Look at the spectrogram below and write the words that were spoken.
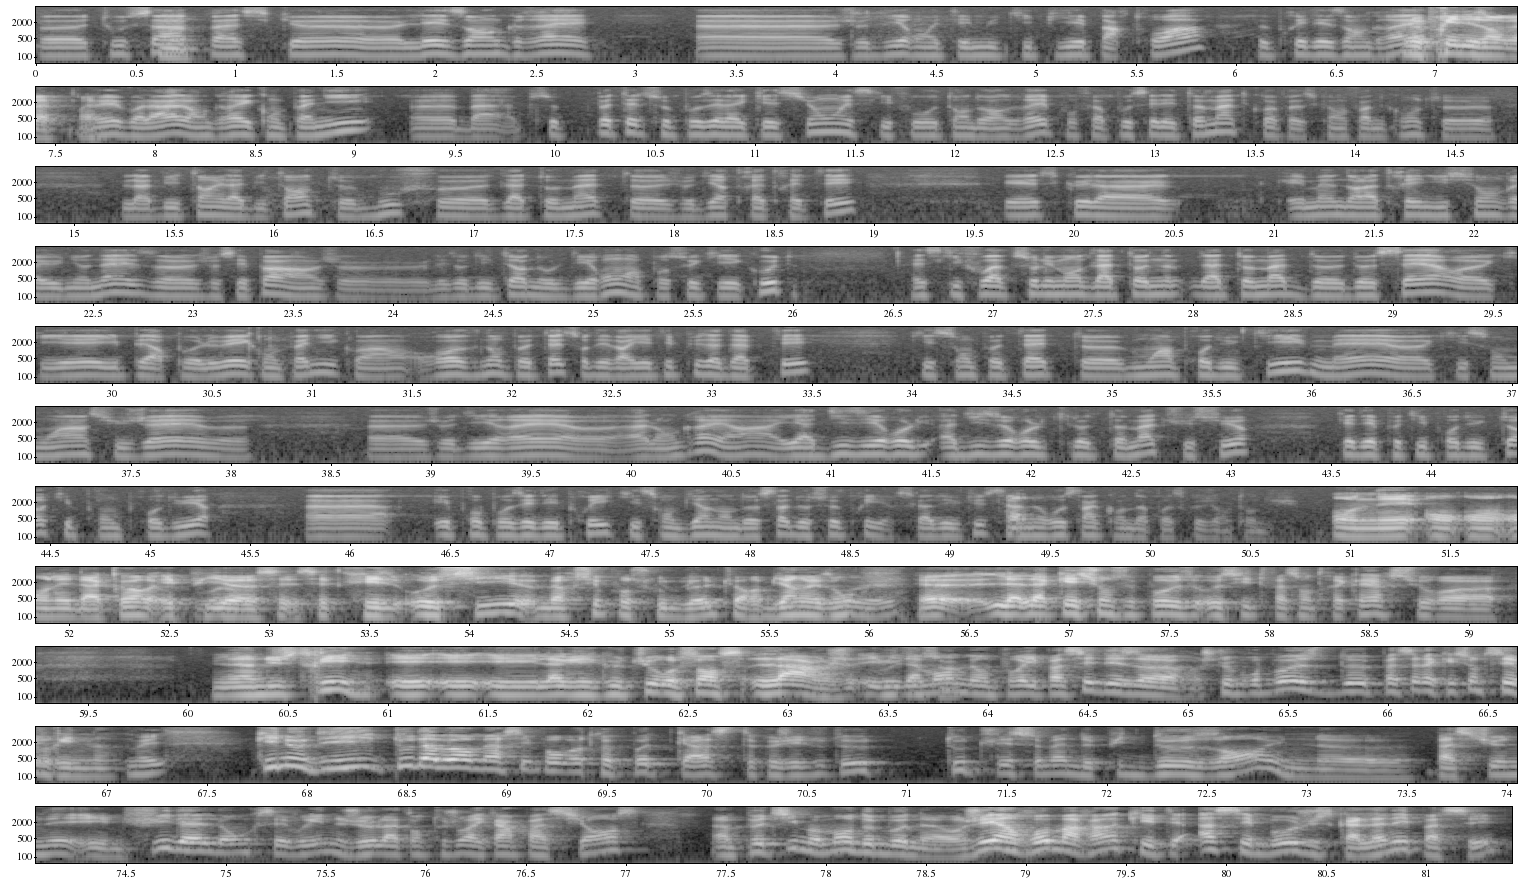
Euh, tout ça hmm. parce que les engrais, je veux dire, ont été multipliés par 3. Le prix des engrais. Le prix des engrais. Oui, voilà, l'engrais et compagnie. Bah, peut-être se poser la question est-ce qu'il faut autant d'engrais pour faire pousser les tomates, quoi? Parce qu'en fin de compte, l'habitant et l'habitante bouffent de la tomate, je veux dire, très traitée. Et est-ce que la et même dans la tradition réunionnaise, euh, je ne sais pas, hein, les auditeurs nous le diront hein, pour ceux qui écoutent. Est-ce qu'il faut absolument de la, tomate de, serre euh, qui est hyper polluée et compagnie hein? Revenons peut-être sur des variétés plus adaptées qui sont peut-être euh, moins productives mais qui sont moins sujets, je dirais, à l'engrais. Et à 10, euros, à 10 euros le kilo de tomate, je suis sûr qu'il y a des petits producteurs qui pourront produire euh, et proposer des prix qui sont bien en deçà de ce prix. Parce qu'à d'habitude, c'est 1,50€ d'après ce que j'ai entendu. On est, on, est d'accord. Et puis, euh, cette crise aussi, merci pour ce coup de gueule, tu as bien raison. Euh, la, question se pose aussi de façon très claire sur l'industrie et, et, l'agriculture au sens large, évidemment, mais on pourrait y passer des heures. Je te propose de passer à la question de Séverine. Qui nous dit tout d'abord merci pour votre podcast que j'ai tout, tout, toutes les semaines depuis deux ans, une euh, passionnée et une fidèle donc Séverine, je l'attends toujours avec impatience, un petit moment de bonheur. J'ai un romarin qui était assez beau jusqu'à l'année passée.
